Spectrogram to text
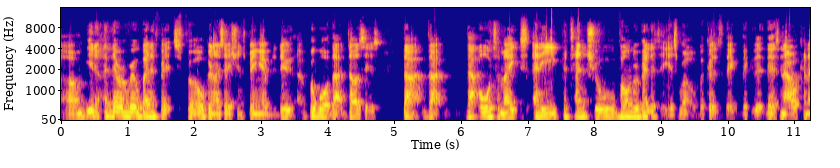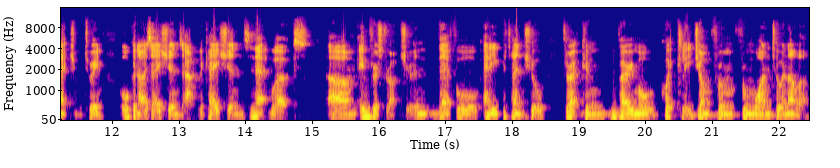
Um, you know, and there are real benefits for organizations being able to do that. But what that does is that that that automates any potential vulnerability as well, because they, they, there's now a connection between organizations, applications, networks, um, infrastructure, and therefore any potential threat can very more quickly jump from from one to another.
